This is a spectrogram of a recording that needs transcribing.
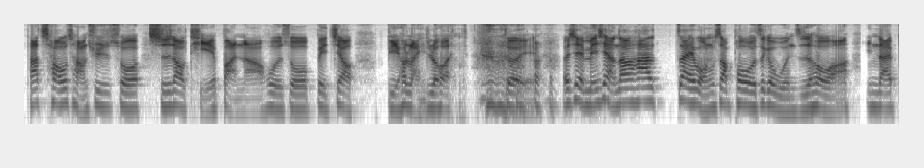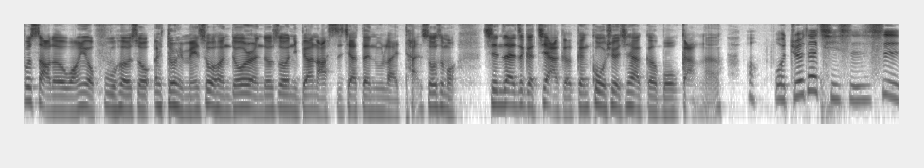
他超常去说吃到铁板啊，或者说被叫。不要来乱，对，而且没想到他在网络上 po 了这个文之后啊，引来不少的网友附和说：“哎，对，没错，很多人都说你不要拿实价登录来谈，说什么现在这个价格跟过去的价格不港啊。”哦，我觉得其实是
